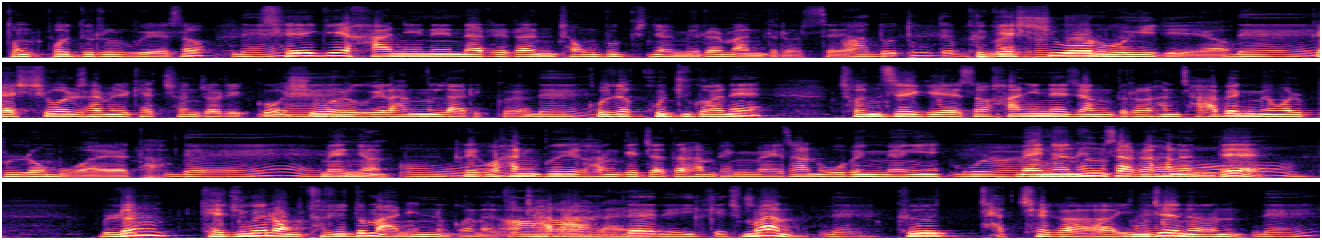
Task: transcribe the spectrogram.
동포들을 위해서 네. 세계 한인의 날이라는 정부 기념일을 만들었어요. 아 노통 때부터 그게 만들었나요? 10월 5일이에요. 네. 그러니까 10월 3일 개천절 있고 네. 10월 9일 한글날 있고요. 네. 고작 그 주간에 전 세계에서 한인회장들을 한 400명을 불러 모아요 다. 네. 매년. 오. 그리고 한국의 관계자들 한 100명에서 한 500명이 모여요? 매년 행사를 하는데 어. 물론 개 중에는 엉터리도 많이 있는 건 아주 잘 아, 알아요. 네네 있겠죠. 하지만 네. 그 자체가 이제는 네.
